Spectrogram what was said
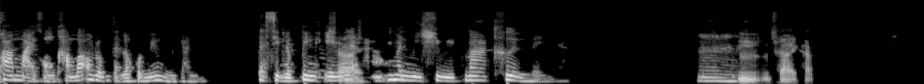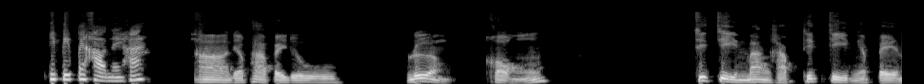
ความหมายของคำว่าอารมณ์แต่ละคนไม่เหมือนกัน แต่ศิลปินเองเนี่ยใช่ทำให้มันมีชีวิตมากขึ้นอะไรอย่างเงี้ยอืมอืมใช่ครับพี่ปิ๊กไปข่าวไหนคะอ่า เดี๋ยวพาไปดูเรื่องของที่จีนบ้างครับ ที่จีนเนี่ยเป็น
